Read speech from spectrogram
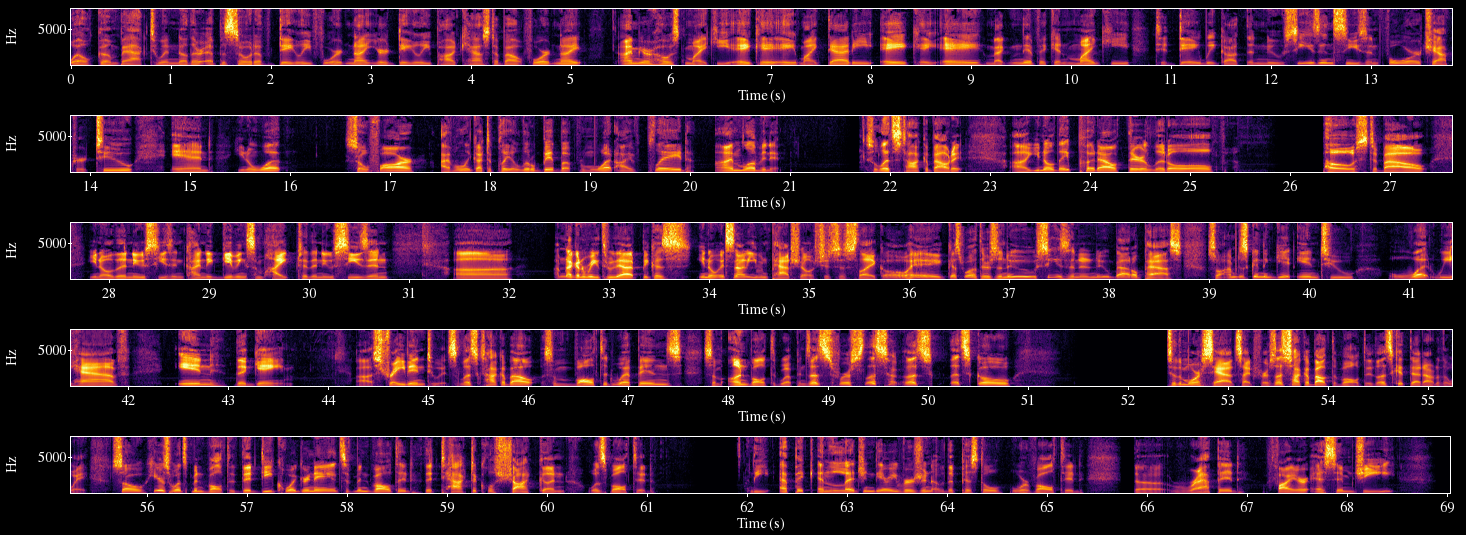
Welcome back to another episode of Daily Fortnite, your daily podcast about Fortnite. I'm your host, Mikey, aka Mike Daddy, aka Magnificent Mikey. Today we got the new season, season four, chapter two. And you know what? So far, I've only got to play a little bit, but from what I've played, I'm loving it. So let's talk about it. Uh, you know, they put out their little post about you know the new season, kind of giving some hype to the new season. Uh, I'm not going to read through that because you know it's not even patch notes. It's just like, oh hey, guess what? There's a new season, and a new battle pass. So I'm just going to get into what we have in the game. Uh, straight into it. So let's talk about some vaulted weapons, some unvaulted weapons. Let's first let's let's let's go to the more sad side first. Let's talk about the vaulted. Let's get that out of the way. So here's what's been vaulted: the decoy grenades have been vaulted. The tactical shotgun was vaulted. The epic and legendary version of the pistol were vaulted. The rapid fire SMG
